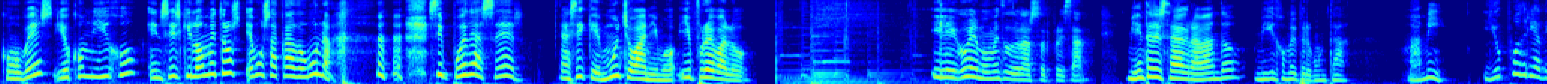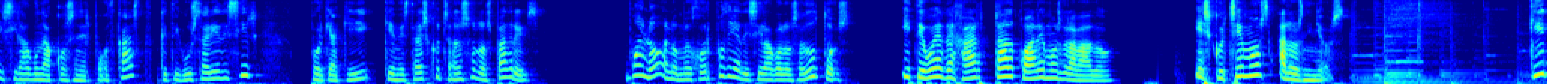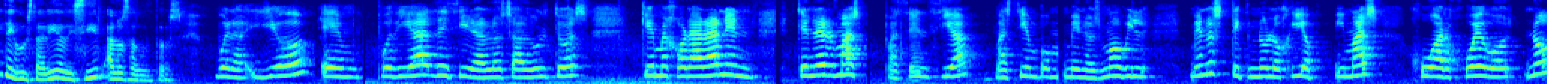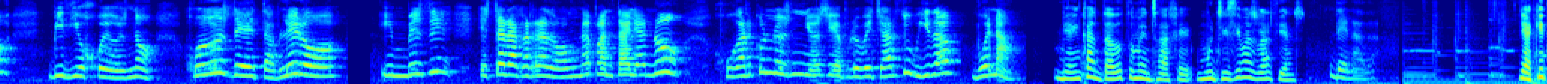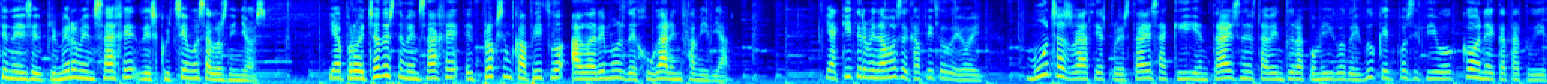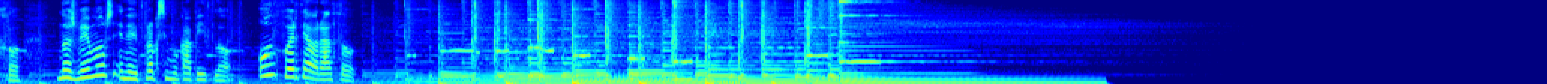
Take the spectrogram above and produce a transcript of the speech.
Como ves, yo con mi hijo en 6 kilómetros hemos sacado una. Si puede hacer. Así que mucho ánimo y pruébalo. Y llegó el momento de la sorpresa. Mientras estaba grabando, mi hijo me pregunta, Mami, ¿yo podría decir alguna cosa en el podcast que te gustaría decir? Porque aquí quien está escuchando son los padres. Bueno, a lo mejor podría decir algo a los adultos. Y te voy a dejar tal cual hemos grabado. Escuchemos a los niños. ¿Qué te gustaría decir a los adultos? Bueno, yo em, podía decir a los adultos que mejoraran en tener más paciencia, más tiempo, menos móvil, menos tecnología y más jugar juegos, no videojuegos, no, juegos de tablero. En vez de estar agarrado a una pantalla, no, jugar con los niños y aprovechar tu vida buena. Me ha encantado tu mensaje. Muchísimas gracias. De nada. Y aquí tenéis el primer mensaje de Escuchemos a los niños. Y aprovechando este mensaje, el próximo capítulo hablaremos de jugar en familia. Y aquí terminamos el capítulo de hoy. Muchas gracias por estar aquí y entrar en esta aventura conmigo de Eduque Positivo, conéctate a tu hijo. Nos vemos en el próximo capítulo. Un fuerte abrazo.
